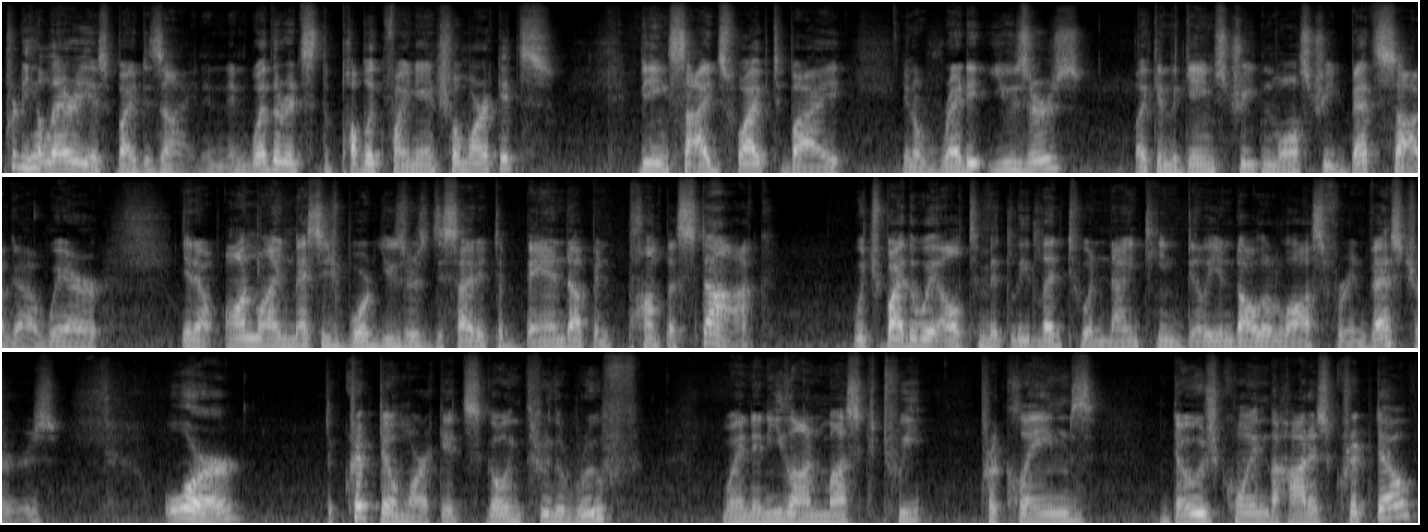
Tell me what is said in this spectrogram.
pretty hilarious by design. And, and whether it's the public financial markets being sideswiped by, you know, Reddit users, like in the GameStop and Wall Street bet saga, where, you know, online message board users decided to band up and pump a stock, which by the way ultimately led to a $19 billion loss for investors, or the crypto markets going through the roof when an Elon Musk tweet proclaims Dogecoin the hottest crypto,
